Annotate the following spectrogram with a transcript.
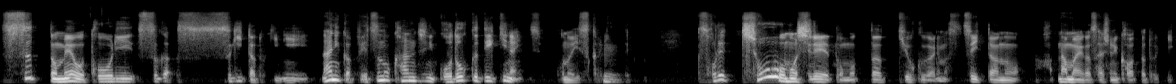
スッと目を通りすが過ぎた時に何か別の感じに誤読できないんですよ。このイスカリって。それ超面白いと思った記憶があります。ツイッターの名前が最初に変わった時。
